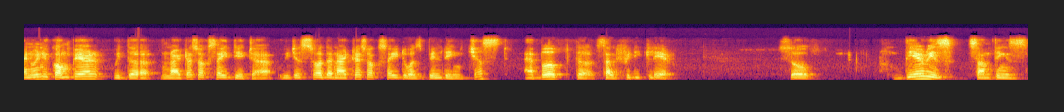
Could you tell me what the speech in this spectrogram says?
and when you compare with the nitrous oxide data, we just saw the nitrous oxide was building just above the sulfidic layer. So there is something is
